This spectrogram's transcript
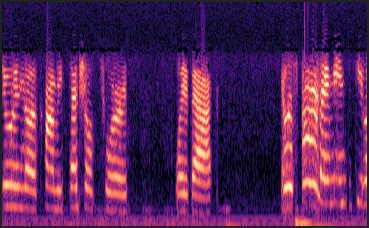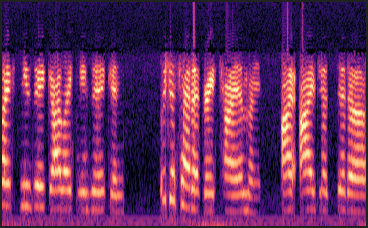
doing the Comedy Central tours way back, it was fun. I mean, he likes music, I like music, and we just had a great time. And I I just did a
